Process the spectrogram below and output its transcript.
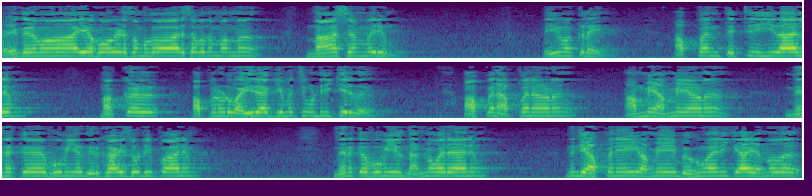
ഭയങ്കരമായ ഹോവയുടെ സംഹാര ശബ്ദം വന്ന് നാശം വരും. ദൈവമക്കളെ അപ്പൻ തെറ്റ് ചെയ്താലും മക്കൾ അപ്പനോട് വൈരാഗ്യം വെച്ചുകൊണ്ടിരിക്കരുത്. അപ്പൻ അപ്പനാണ് അമ്മ അമ്മയാണ്. നിനക്ക് ഭൂമിയെ ദീർഘായുസൊടിപ്പാനും നിനക്ക് ഭൂമിയിൽ നന്മ വരാനും നിന്റെ അപ്പനെയും അമ്മയെയും ബഹുമാനിക്കുക എന്നത്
